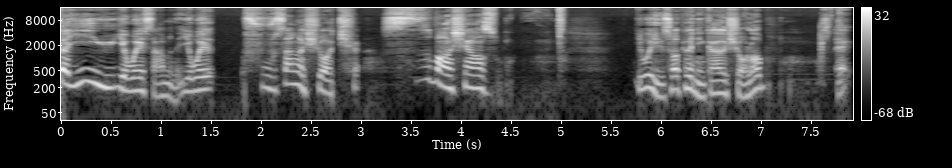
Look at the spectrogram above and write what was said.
得益于一位啥么子？一位富商的小妾，私房相助。一位有钞票人家的小老婆，哎，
